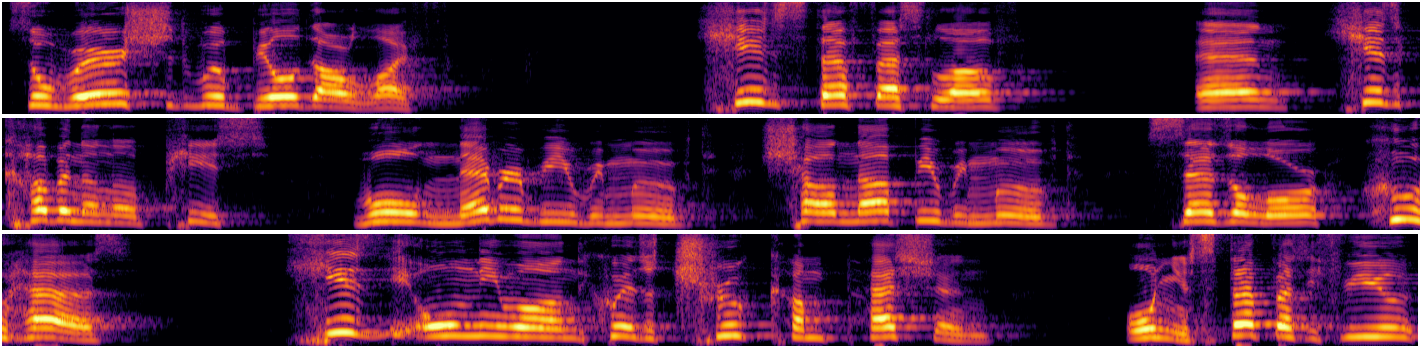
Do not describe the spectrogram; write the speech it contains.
So, where should we build our life? His steadfast love and His covenant of peace will never be removed, shall not be removed, says the Lord, who has, He's the only one who has true compassion on you. Steadfast, if you,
